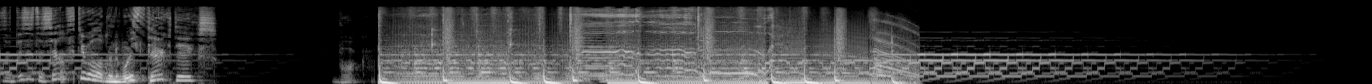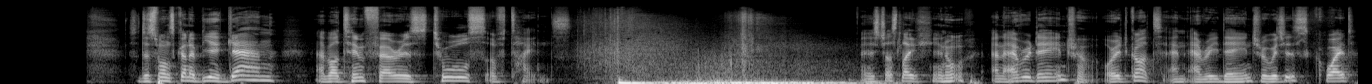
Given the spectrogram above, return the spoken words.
So this is the self-development with tactics. Book. So this one's gonna be again about Tim Ferriss' Tools of Titans. It's just like, you know, an everyday intro, or it got an everyday intro, which is quite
